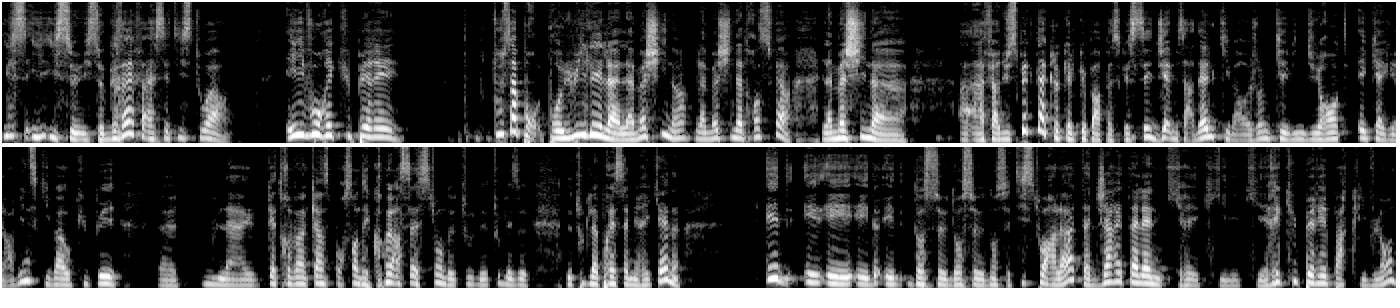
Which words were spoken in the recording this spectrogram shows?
Ils, se, greffent à cette histoire. Et ils vont récupérer tout ça pour, huiler la, machine, hein, la machine à transfert, la machine à, faire du spectacle quelque part, parce que c'est James Harden qui va rejoindre Kevin Durant et Kyrie Irving, qui va occuper euh, la 95% des conversations de, tout, de, toutes les, de toute la presse américaine. Et, dans, ce, dans, ce, dans cette histoire-là, tu as Jarrett Allen qui, est récupéré par Cleveland.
